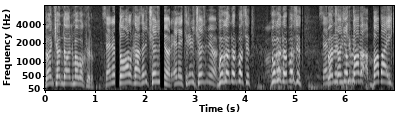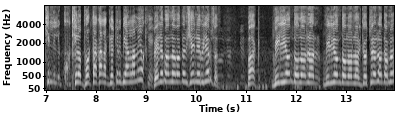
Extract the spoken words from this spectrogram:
Ben kendi halime bakıyorum. Senin doğal gazını çözmüyor, elektriğini çözmüyor. Bu kadar basit. Bu kadar basit. Senin Benim iki çocuğun milyon- baba, baba 2 kilo portakala götürür bir anlamı yok ki. Benim anlamadığım şey ne biliyor musun? Bak milyon dolarlar milyon dolarlar götüren adamı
